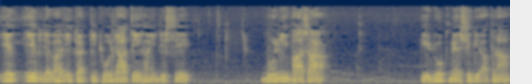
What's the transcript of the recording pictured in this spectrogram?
एक एक जगह एकत्रित हो जाते हैं, जिससे बोली भाषा के रूप में शीघ्र अपना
